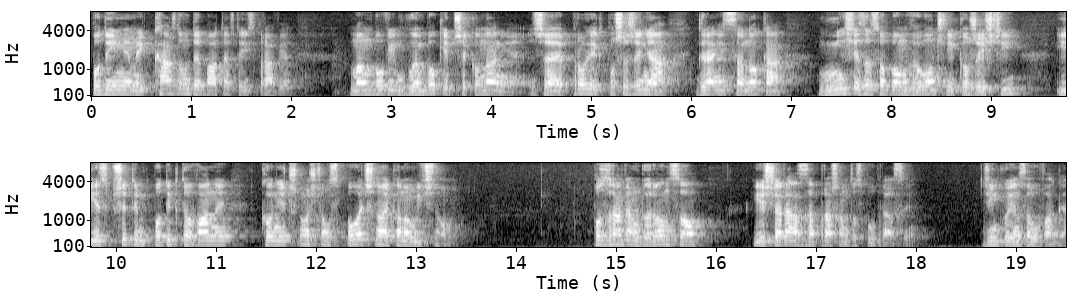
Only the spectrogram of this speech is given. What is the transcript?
podejmiemy każdą debatę w tej sprawie. Mam bowiem głębokie przekonanie, że projekt poszerzenia granic Sanoka niesie ze sobą wyłącznie korzyści i jest przy tym podyktowany koniecznością społeczno-ekonomiczną. Pozdrawiam gorąco. Jeszcze raz zapraszam do współpracy. Dziękuję za uwagę.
